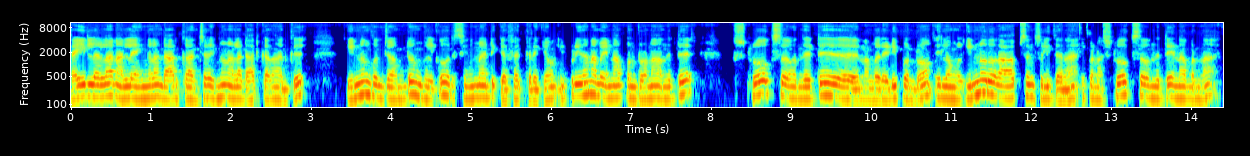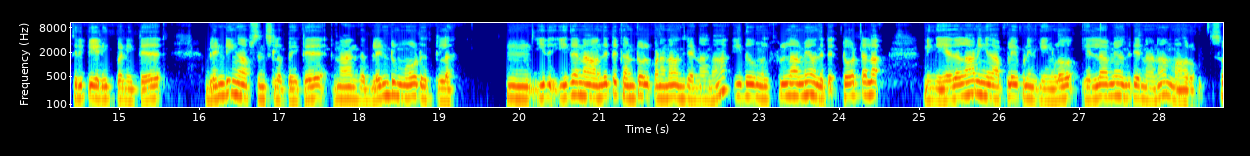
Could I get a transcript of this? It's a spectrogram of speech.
சைட்லலாம் நல்லா எங்கெல்லாம் டார்க்காக இருந்துச்சோ இன்னும் நல்லா டார்க்காக தான் இருக்குது இன்னும் கொஞ்சம் வந்துட்டு உங்களுக்கு ஒரு சினிமேட்டிக் எஃபெக்ட் கிடைக்கும். இப்படி தான் நம்ம என்ன பண்ணுறோன்னா வந்துட்டு ஸ்ட்ரோக்ஸை வந்துட்டு நம்ம ரெடி பண்ணுறோம் இதில் உங்களுக்கு இன்னொரு ஒரு ஆப்ஷன் சொல்லித்தரேன் இப்போ நான் ஸ்ட்ரோக்ஸை வந்துட்டு என்ன பண்ணால் திருப்பி எடிட் பண்ணிவிட்டு பிளெண்டிங் ஆப்ஷன்ஸில் போயிட்டு நான் இந்த பிளெண்டு மோடு இருக்குல்ல இது இதை நான் வந்துட்டு கண்ட்ரோல் பண்ணனா வந்துட்டு என்னன்னா இது உங்களுக்கு ஃபுல்லாமே வந்துட்டு டோட்டலாக நீங்கள் எதெல்லாம் நீங்கள் அப்ளை பண்ணியிருக்கீங்களோ எல்லாமே வந்துட்டு என்னன்னா மாறும். ஸோ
